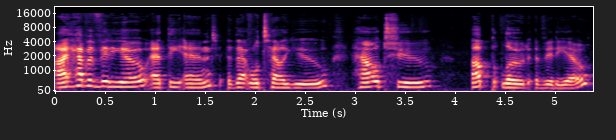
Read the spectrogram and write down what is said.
I have a video at the end that will tell you how to upload a video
